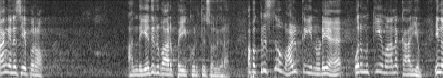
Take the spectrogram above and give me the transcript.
நாங்கள் என்ன செய்ய போகிறோம் அந்த எதிர்பார்ப்பை குறித்து சொல்லுகிறார். அப்போ கிறிஸ்துவ வாழ்க்கையினுடைய ஒரு முக்கியமான காரியம் இந்த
